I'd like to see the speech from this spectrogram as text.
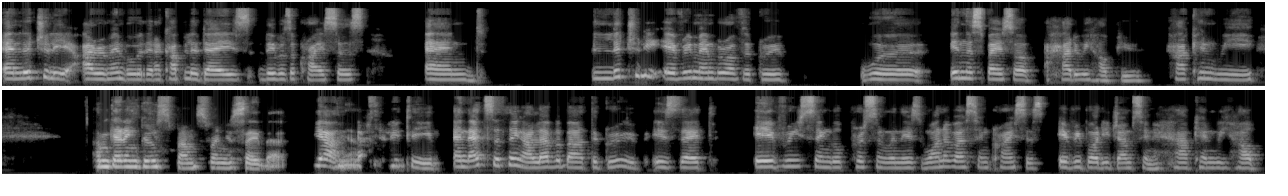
and literally i remember within a couple of days there was a crisis and literally every member of the group were in the space of how do we help you? How can we? I'm getting goosebumps when you say that. Yeah, yeah, absolutely. And that's the thing I love about the group is that every single person, when there's one of us in crisis, everybody jumps in. How can we help?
